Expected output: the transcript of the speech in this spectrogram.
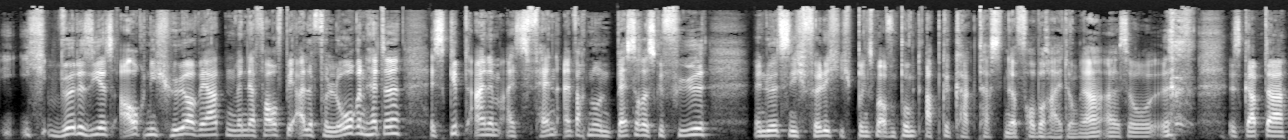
Ich würde sie jetzt auch nicht höher werten, wenn der VfB alle verloren hätte. Es gibt einem als Fan einfach nur ein besseres besseres Gefühl, wenn du jetzt nicht völlig, ich bring's mal auf den Punkt, abgekackt hast in der Vorbereitung, ja. Also es gab da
